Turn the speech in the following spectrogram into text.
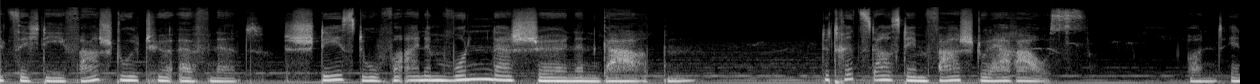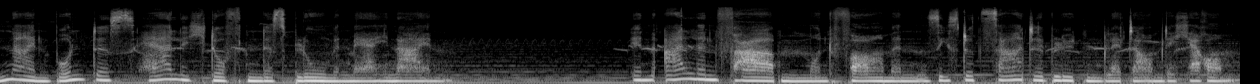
Als sich die Fahrstuhltür öffnet, stehst du vor einem wunderschönen Garten. Du trittst aus dem Fahrstuhl heraus und in ein buntes, herrlich duftendes Blumenmeer hinein. In allen Farben und Formen siehst du zarte Blütenblätter um dich herum.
